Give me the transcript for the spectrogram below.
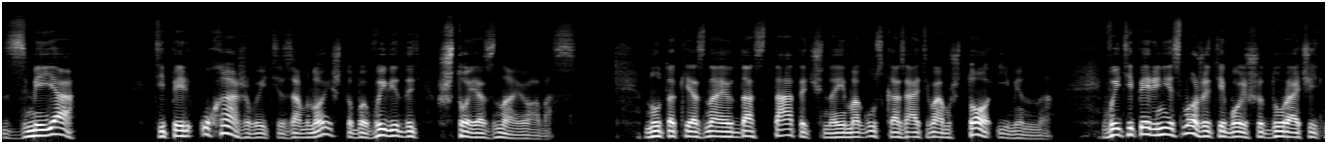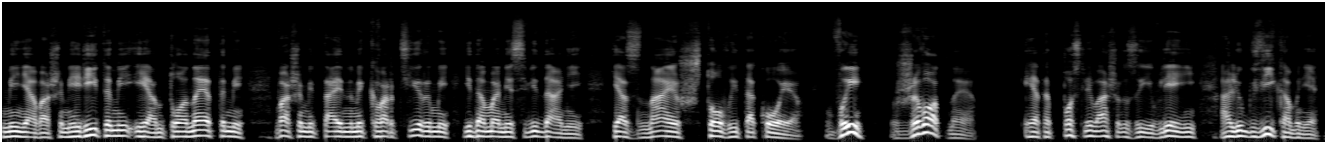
Змея! Теперь ухаживайте за мной, чтобы выведать, что я знаю о вас. Ну так я знаю достаточно и могу сказать вам, что именно. Вы теперь не сможете больше дурачить меня вашими ритами и антуанеттами, вашими тайными квартирами и домами свиданий. Я знаю, что вы такое. Вы животное. И это после ваших заявлений о любви ко мне.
